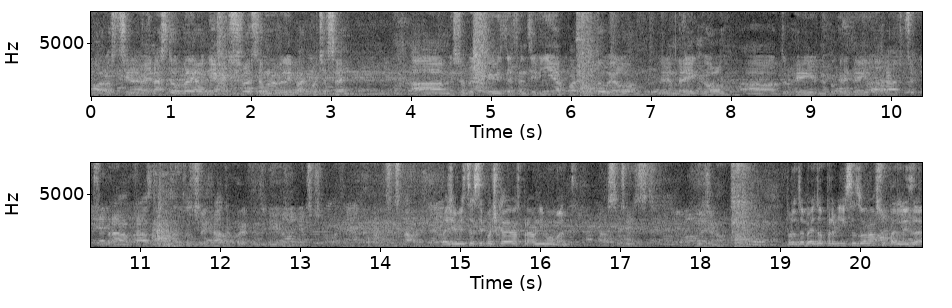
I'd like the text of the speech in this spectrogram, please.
No, rozstříleli. Oni nastoupili hodně, přišlo, že se unavili pak po čase. A my jsme byli taky víc defenzivní a pak to ujelo. Jeden break, gol a druhý nepokrytý hráč před, před bránou prázdný. Začali hrát jako defenzivní hodně, mě přišlo. se stále. Takže vy jste si počkali na správný moment. Dá se říct, věřeno. Pro tebe je to první sezóna v Superlize.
